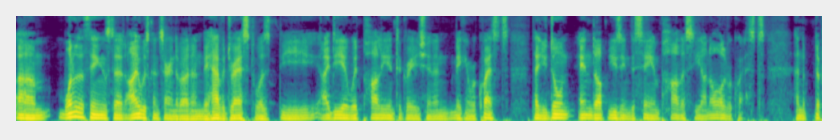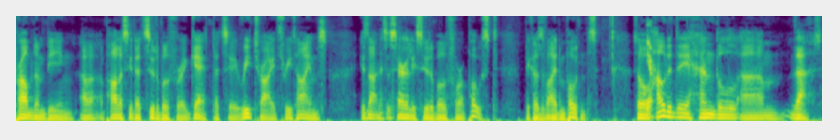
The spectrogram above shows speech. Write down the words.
um, one of the things that I was concerned about, and they have addressed, was the idea with Polly integration and making requests that you don't end up using the same policy on all requests. And the, the problem being uh, a policy that's suitable for a get, let's say retried three times, is not necessarily suitable for a post because of idempotence. So yeah. how did they handle um, that?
